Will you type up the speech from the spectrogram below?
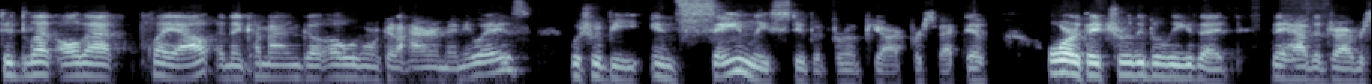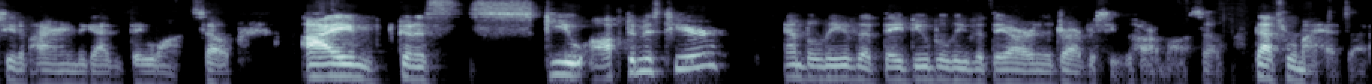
to let all that play out and then come out and go, oh, we weren't going to hire him anyways, which would be insanely stupid from a PR perspective, or they truly believe that they have the driver's seat of hiring the guy that they want. So I'm going to skew optimist here and believe that they do believe that they are in the driver's seat with Harbaugh. So that's where my head's at.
